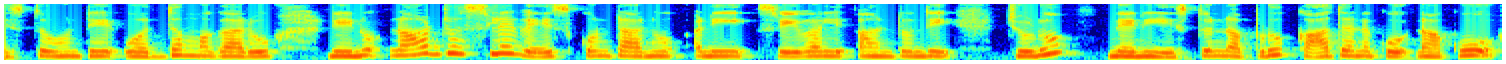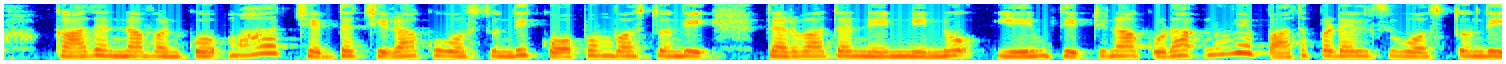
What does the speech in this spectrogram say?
ఇస్తూ ఉంటే వద్దమ్మగారు నేను నా డ్రెస్లే వేసుకుంటాను అని శ్రీవల్లి అంటుంది. చూడు నేను ఇస్తున్నప్పుడు కాదనకు నాకు కాదన్నావనుకో మహా చెడ్డ చిరాకు వస్తుంది కోపం వస్తుంది. తర్వాత నేను నిన్ను ఏం తిట్టినా కూడా నువ్వే బాధపడాల్సి వస్తుంది.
